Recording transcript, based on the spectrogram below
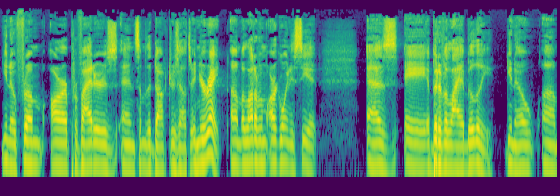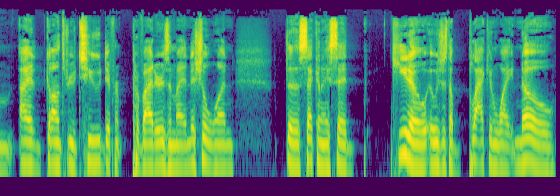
you know, from our providers and some of the doctors out there. And you're right, um, a lot of them are going to see it as a, a bit of a liability you know, um, I had gone through two different providers, and my initial one, the second I said keto, it was just a black and white no.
